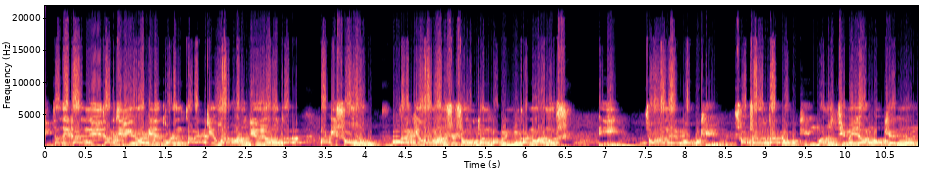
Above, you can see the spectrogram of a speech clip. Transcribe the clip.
ইত্যাদি রাজনীতি দার্জিলিং এর মাটিতে করেন, তারা কেউ আর ভারতীয় জনতা পার্টি সহ, তারা কেউ আর মানুষের সমর্থন পাবেন না। কারণ মানুষ এই চলনের পক্ষে, সচলতার পক্ষে, মানুষ থেমে যাওয়ার পক্ষে আর নয়।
